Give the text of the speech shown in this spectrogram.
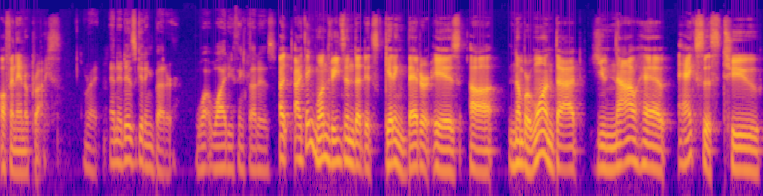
of an enterprise? Right, and it is getting better. Why, why do you think that is? I, I think one reason that it's getting better is uh, number one that you now have access to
